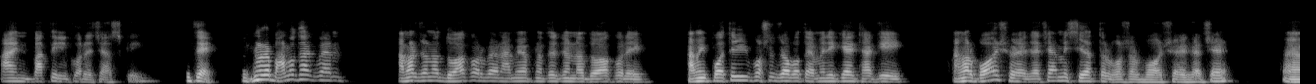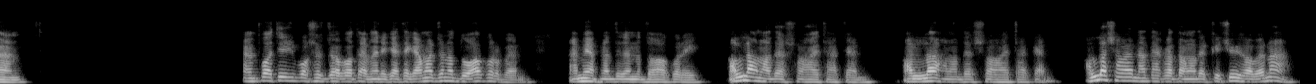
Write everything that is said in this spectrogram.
আইন বাতিল করেছে আজকে। ওকে, আপনারা ভালো থাকবেন। আমার জন্য দোয়া করবেন। আমি আপনাদের জন্য দোয়া করে। আমি পঁয়ত্রিশ বছর যাবত আমেরিকায় থাকি। আমার বয়স হয়ে গেছে, আমি ছিয়াত্তর বছর বয়স হয়ে গেছে। আমি পঁয়ত্রিশ বছর যাবত আমেরিকা থেকে, আমার জন্য দোয়া করবেন। আমি আপনাদের জন্য দোয়া করি। আল্লাহ আমাদের সহায় থাকেন। আল্লাহ আমাদের সহায় থাকেন। আল্লাহ সহায় না থাকলে তো আমাদের কিছুই হবে না।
